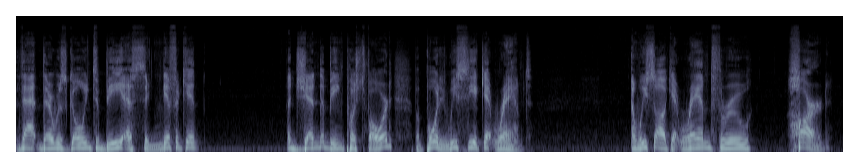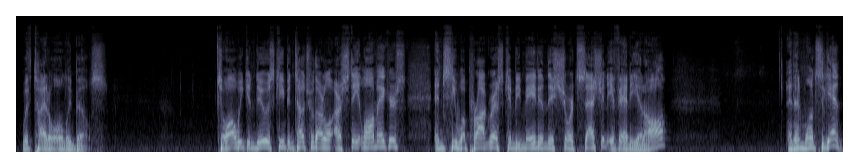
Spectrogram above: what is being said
that there was going to be a significant agenda being pushed forward. But boy, did we see it get rammed. And we saw it get rammed through hard with title only bills. So all we can do is keep in touch with our, our state lawmakers and see what progress can be made in this short session, if any at all. And then once again,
